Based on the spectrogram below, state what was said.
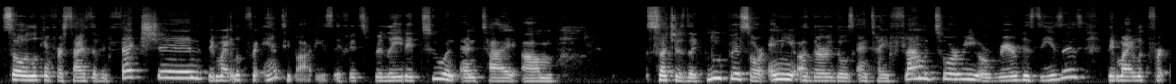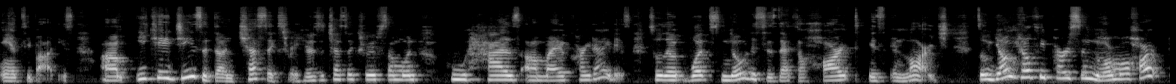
So looking for signs of infection, they might look for antibodies if it's related to an anti, um, such as like lupus or any other those anti-inflammatory or rare diseases, they might look for antibodies. Um, EKGs are done, chest X-ray. Here's a chest X-ray of someone who has um, myocarditis. So that what's noticed is that the heart is enlarged. So young healthy person, normal heart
